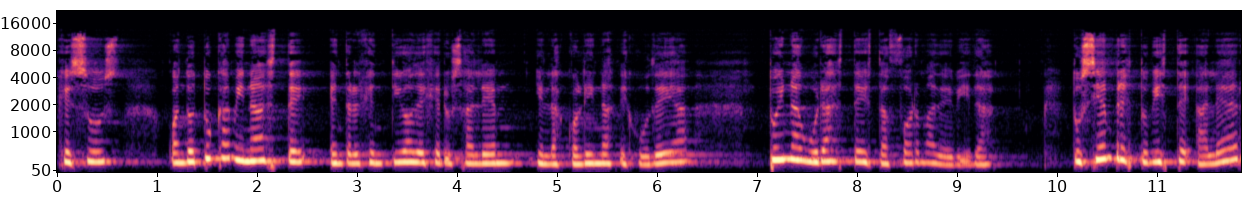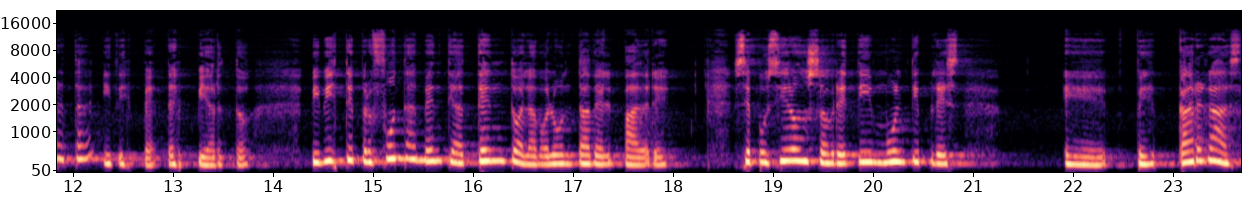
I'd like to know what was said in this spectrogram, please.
Jesús, cuando tú caminaste entre el gentío de Jerusalén y en las colinas de Judea, tú inauguraste esta forma de vida. Tú siempre estuviste alerta y despierto. Viviste profundamente atento a la voluntad del Padre se pusieron sobre ti múltiples eh, cargas,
